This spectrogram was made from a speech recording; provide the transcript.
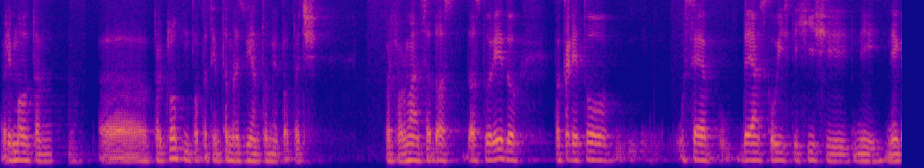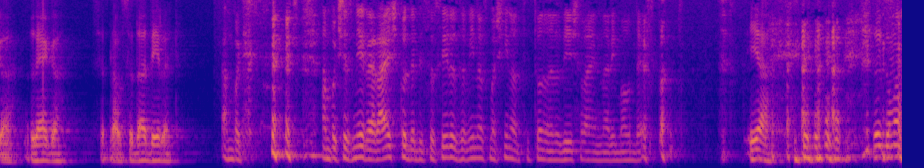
remotom uh, preklopim, pa potem tam razvijam, to mi je pa pač performansa, da je to v redu. Pa kar je to vse dejansko v isti hiši, ni nekega lega, se pravi, se da delati. Ampak, ampak še zmeraj rajško, da bi se usedel za vino s mašino, ti to narediš raj na remote desktop. Ja, imam,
